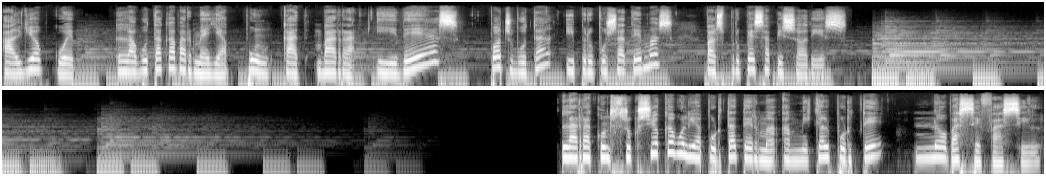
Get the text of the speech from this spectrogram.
al lloc web labutacavermella.cat barra idees pots votar i proposar temes pels propers episodis. La reconstrucció que volia portar a terme amb Miquel Porter no va ser fàcil.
